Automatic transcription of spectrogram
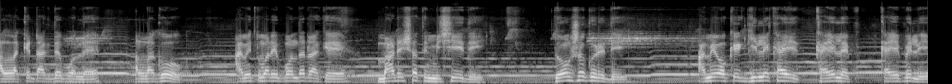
আল্লাহকে ডাক দে বলে, আল্লাহ গো, আমি তোমার এই বন্দাটাকে মাটির সাথে মিশিয়ে দেই, ধ্বংস করে দেই। আমি ওকে গিলে খাই, খাইলে, খাইয়ে ফেলি।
